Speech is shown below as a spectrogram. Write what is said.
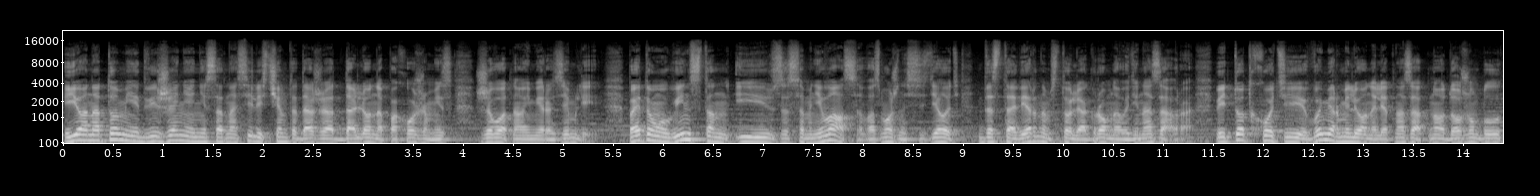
Ее анатомия и движения не соотносились с чем-то даже отдаленно похожим из животного мира Земли. Поэтому Уинстон и засомневался в возможности сделать достоверным столь огромного динозавра. Ведь тот хоть и вымер миллионы лет назад, но должен был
